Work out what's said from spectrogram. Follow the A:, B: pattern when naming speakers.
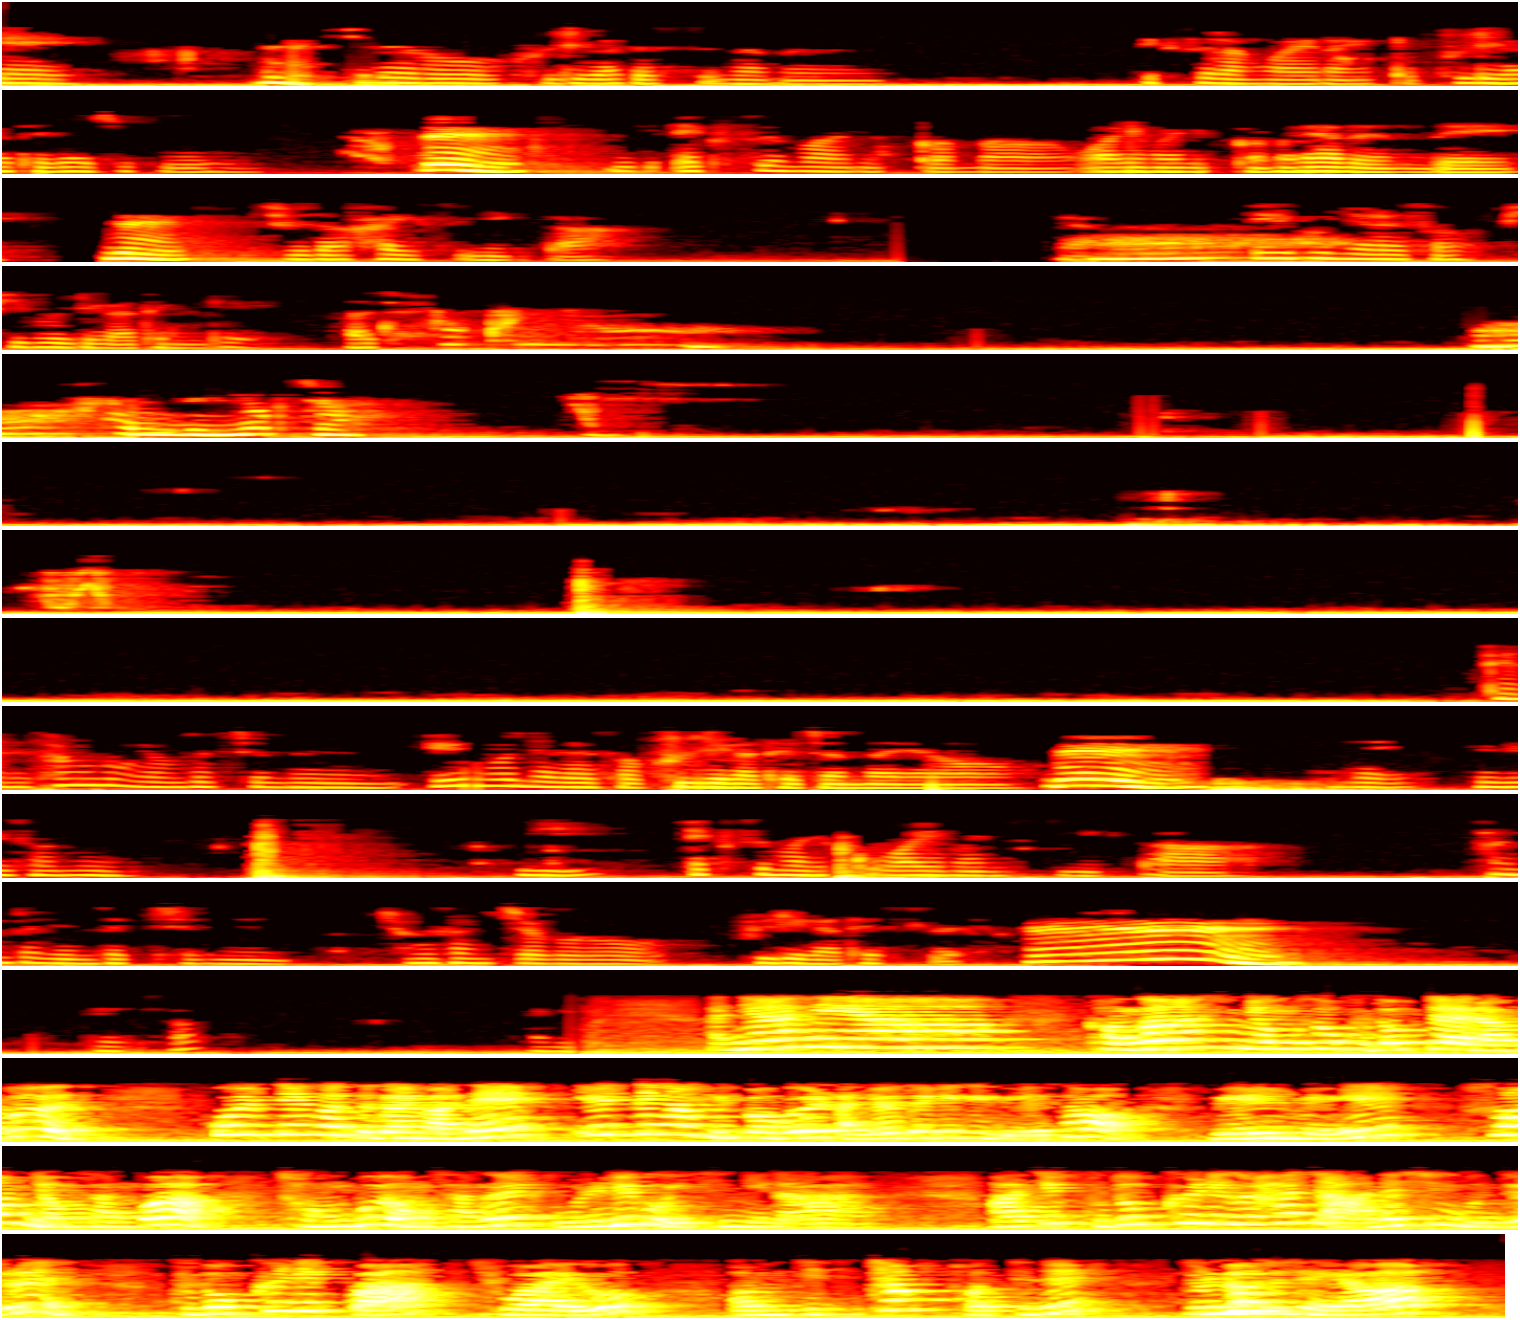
A: 이게
B: 네.
A: 시대로 분리가 됐으면은 x랑 y랑 이렇게 분리가 돼가지고
B: 네.
A: 이게 x만 있거나 y만 있거나 해야 되는데
B: 네.
A: 둘 다 가 있으니까
B: 아,
A: 1분열에서 비분리가 된 게 맞아요.
B: 그렇군요. 아, 참 능력자.
A: 근데 상동 염색체는 1분열에서 분리가 되잖아요.
B: 네.
A: 근데 여기서는 이 x만 있고 y만 있으니까 상동 염색체는 정상적으로 분리가 됐어요.
B: 음.
A: 그래서
C: 안녕하세요. 건강한 신연구소 구독자 여러분. 꼴찌에서 두 달 만에 1등한 비법을 알려드리기 위해서 매일매일 수업 영상과 정보 영상을 올리고 있습니다. 아직 구독 클릭을 하지 않으신 분들은 구독 클릭과 좋아요, 엄지척 버튼을 눌러주세요.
